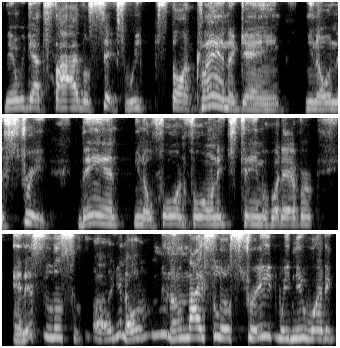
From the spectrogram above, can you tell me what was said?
Then we got five or six. We start playing a game, you know, in the street. Then you know, four and four on each team or whatever. And it's a little, uh, you know, you know, nice little street. We knew where to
